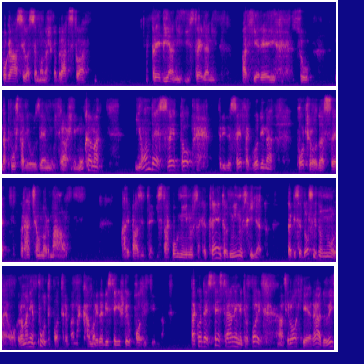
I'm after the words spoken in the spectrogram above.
pogasila se monaška bratstva, prebijani i streljani arhijereji su napuštali ovu zemlju u strašnim mukama i onda je sve to pre 30 godina počelo da se vraća u normalu. Ali pazite, iz takvog minusa, kad krenete od minus hiljadu, da bi se došli do nule, ogroman je put potreban, a kamoli da biste išli u pozitivno. Tako da je s te strane metropolit Amfilohije Radović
